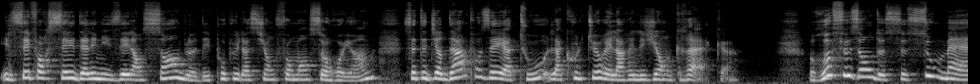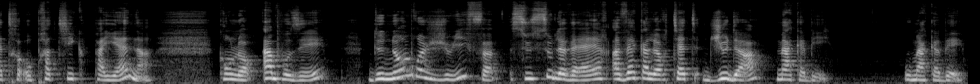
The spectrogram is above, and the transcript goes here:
il s'efforçait d'helléniser l'ensemble des populations formant son royaume, c'est-à-dire d'imposer à tout la culture et la religion grecque. Refusant de se soumettre aux pratiques païennes qu'on leur imposait, de nombreux juifs se soulevèrent avec à leur tête Judas Maccabée ou Maccabée.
